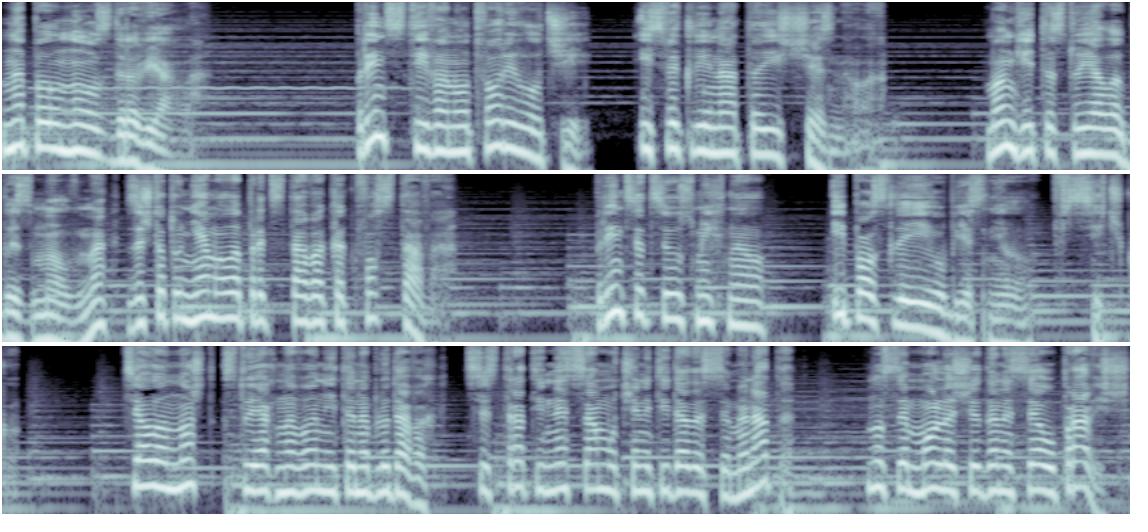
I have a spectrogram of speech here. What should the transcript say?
напълно оздравяла. Принц Стивън отворил очи и светлината изчезнала. Мангита стояла безмълвна, защото нямала представа какво става. Принцът се усмихнал и после й обяснил всичко. Цяла нощ стоях навън и те наблюдавах. Сестра ти не само, че не ти даде семената, но се молеше да не се оправиш.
